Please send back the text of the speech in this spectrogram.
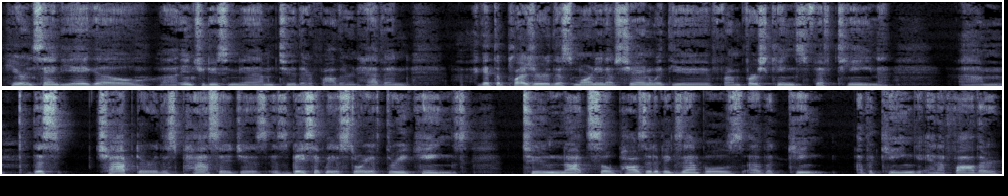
here in San Diego, uh, introducing them to their Father in heaven. I get the pleasure this morning of sharing with you from 1 Kings 15. Um, this chapter, this passage is, is basically a story of three kings, two not so positive examples of a king of a king and a father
